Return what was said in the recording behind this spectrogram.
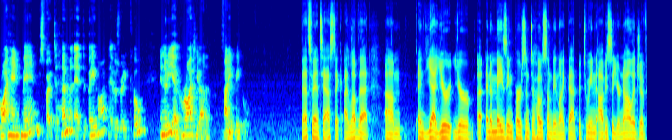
right hand man. Spoke to him at the Beehive. That was really cool. And yeah, a variety of other funny people. That's fantastic. I love that. Um, and yeah, you're you're a- an amazing person to host something like that. Between obviously your knowledge of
